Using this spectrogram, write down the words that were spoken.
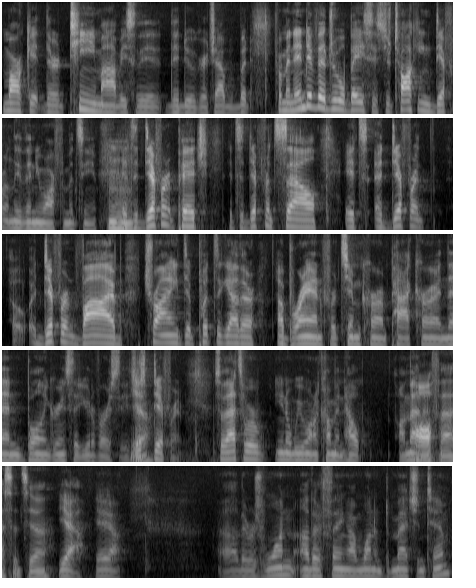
market their team. Obviously, they do a great job. But from an individual basis, you're talking differently than you are from a team. Mhm. It's a different pitch. It's a different sell. It's a different a different vibe trying to put together a brand for Tim Curran, Pat Curran, and then Bowling Green State University. It's just Yeah. different. So that's where you know we want to come and help on that. All facets, yeah. Yeah, yeah, yeah. Uh, there was one other thing I wanted to mention, Tim.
